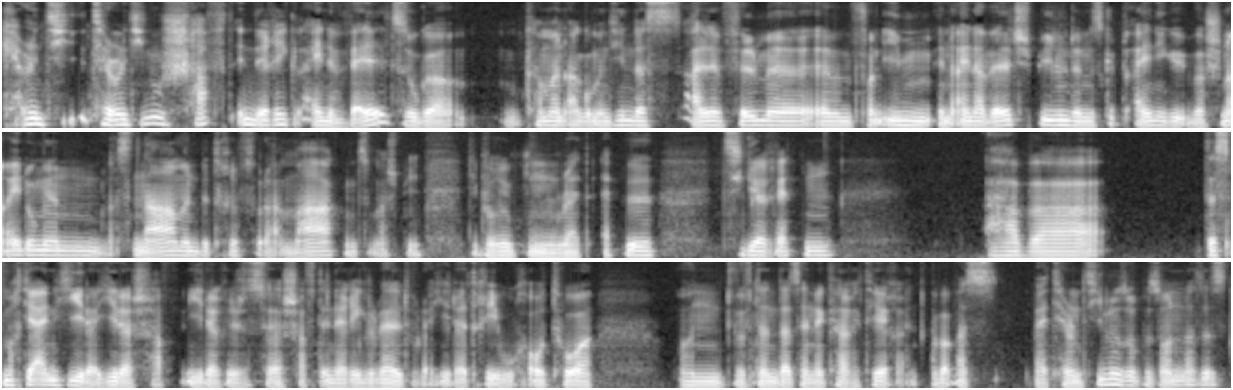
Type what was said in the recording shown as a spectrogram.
Tarantino schafft in der Regel eine Welt, sogar kann man argumentieren, dass alle Filme äh, von ihm in einer Welt spielen, denn es gibt einige Überschneidungen, was Namen betrifft oder Marken, zum Beispiel die berühmten Red Apple Zigaretten. Aber das macht ja eigentlich jeder. Jeder schafft, jeder Regisseur schafft in der Regel Welt oder jeder Drehbuchautor und wirft dann da seine Charaktere ein. Aber was bei Tarantino so besonders ist,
